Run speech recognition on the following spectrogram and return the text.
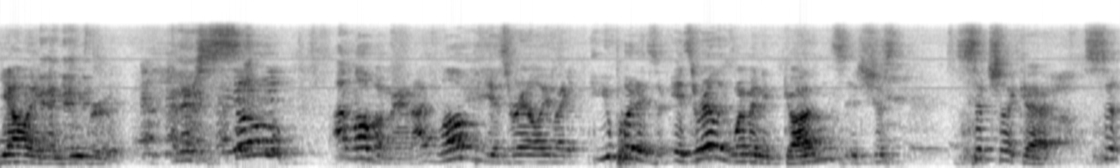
yelling in Hebrew. And they're so, I love them, man. I love the Israeli, like, you put Israeli women in guns, it's just such like a, such,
